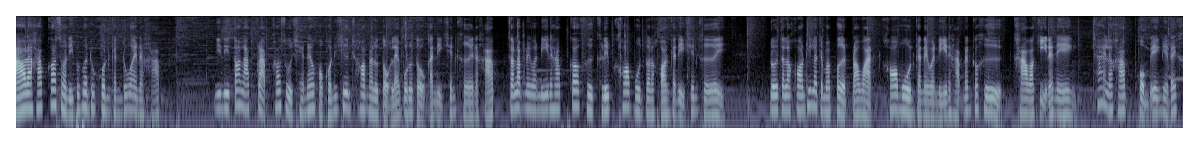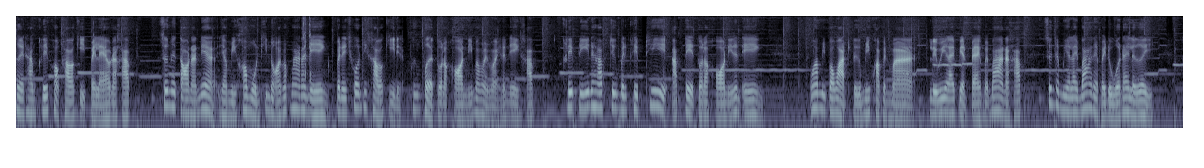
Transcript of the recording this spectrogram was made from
เอาละครับ ก็สวัสดีเพื่อนๆทุกคนกันด้วยนะครับ ยินดีต้อนรับกลับเข้าสู่ช anel ของคนที่ชื่นชอบนารูโตะและโบรูโตะกันอีกเช่นเคยนะครับสำหรับในวันนี้นะครับก็คือคลิปข้อมูลตัวละครกันอีกเช่นเคย โดยตัวละครที่เราจะมาเปิดประวัติข้อมูลกันในวันนี้นะครับนั่นก็คือคาวากินั่นเอง ใช่แล้วครับ ผมเองเนี่ยได้เคยทำคลิปของคาวากิไปแล้วนะครับซึ่งในตอนนั้นเนี่ยยังมีข้อมูลที่น้อยมากๆนั่นเอง เป็นในช่วงที่คาวากิเนี่ยเพิ่งเปิดตัวละครนี้มาใหม่ๆนั่นเองครับ คลิปนี้นะครับจึงเป็นคลิปที่อัปเดตตัวละครนี้นั่นเอง ว่ามีประวัติหรือมีความเป็นมา หรือมีอะไรเปลี่ยนแปลงไปบ้างนะครับ ซึ่งจะมีอะไรบ้างเนี่ยไปดูกันได้เลย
